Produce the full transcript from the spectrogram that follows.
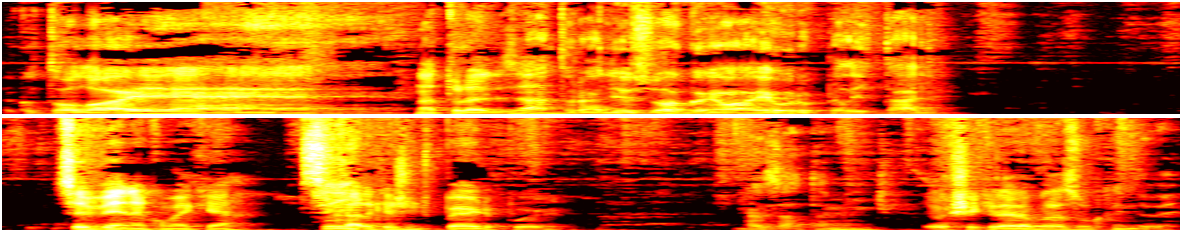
É que o Tolói é... Naturalizado. naturalizou, ganhou a Euro pela Itália. Você vê, né, como é que é. Sim. Os caras que a gente perde por... Exatamente. Eu achei que ele era brazuca ainda, velho.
